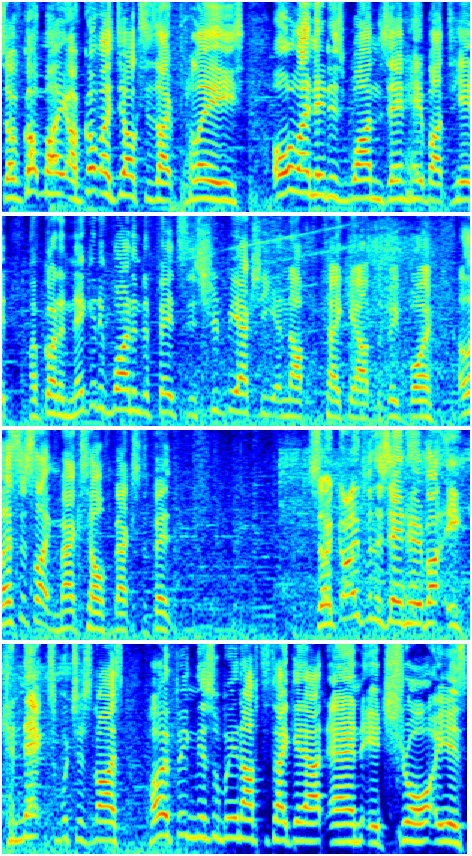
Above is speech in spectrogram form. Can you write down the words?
So I've got my I've got my Deoxys like, please. All I need is one Zen Headbutt to hit. I've got a negative one in defense. This should be actually enough to take out the big boy. Unless it's like max health, max defense. So going for the Zenhoover, it connects, which is nice. Hoping this will be enough to take it out, and it sure is.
